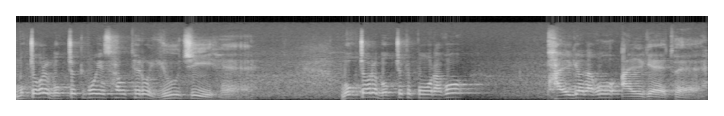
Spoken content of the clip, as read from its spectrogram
목적어를 목적격보인 상태로 유지해. 목적어를 목적격보라고 발견하고 알게 돼.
